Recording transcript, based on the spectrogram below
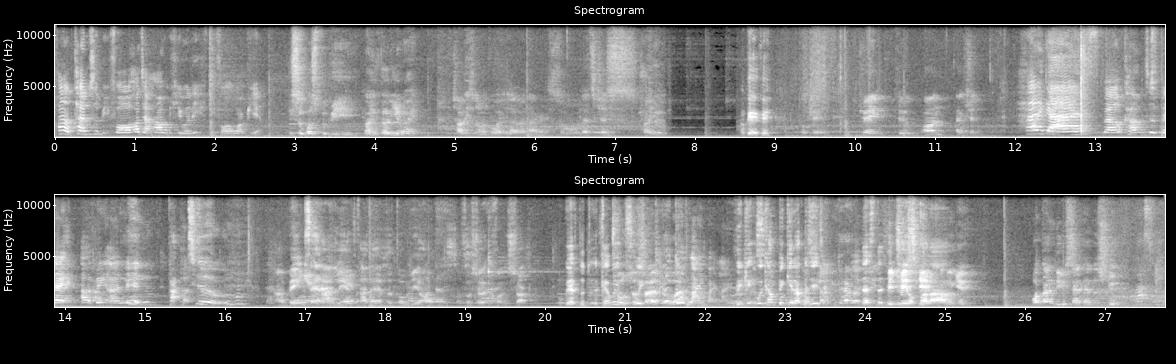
the time is before. How he will leave before 1 p.m. It's supposed to be 9:30 right? Charlie's gonna go at 11, I guess, so let's just try it. Okay, okay. Okay, three, two, one, action. Hi guys, welcome to back Abing Alin Part 2. Our beings and our limbs are the epitome of social construct. We have to. Do, can we? So We, societal Do what? line by line. we, can, we can't pick it up, is it? That's the Beatrice difficult again, part, come lah. again. What time did you send them the script? Last week,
